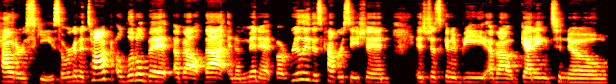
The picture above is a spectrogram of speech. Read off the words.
powder ski. So, we're going to talk a little bit about that in a minute, but really, this conversation is just going to be about getting to know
